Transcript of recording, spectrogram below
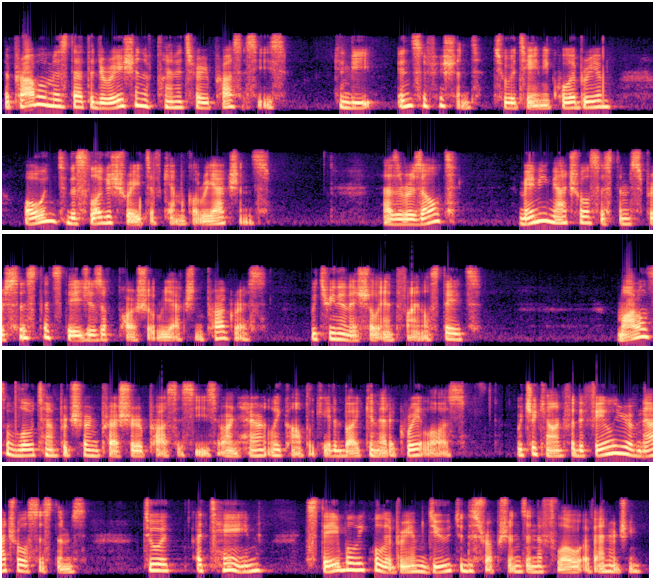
The problem is that the duration of planetary processes can be insufficient to attain equilibrium owing to the sluggish rates of chemical reactions. As a result, many natural systems persist at stages of partial reaction progress between initial and final states. Models of low temperature and pressure processes are inherently complicated by kinetic rate laws, which account for the failure of natural systems to attain stable equilibrium due to disruptions in the flow of energy.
